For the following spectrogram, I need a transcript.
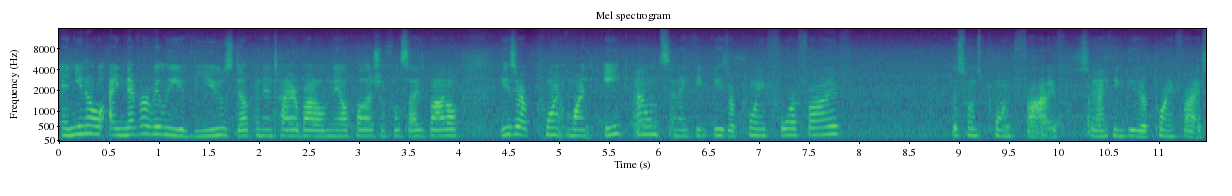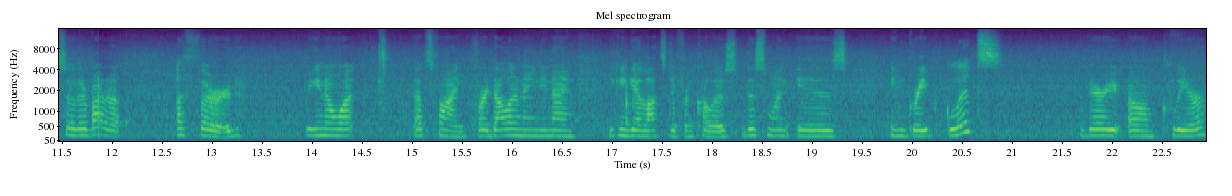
And you know, I never really used up an entire bottle of nail polish, a full-size bottle. These are 0.18 ounce, and I think these are 0.45. This one's 0.5, so I think these are 0.5. So they're about a, a third. But you know what? That's fine. For $1.99, you can get lots of different colors. This one is in Grape Glitz very um, clear.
